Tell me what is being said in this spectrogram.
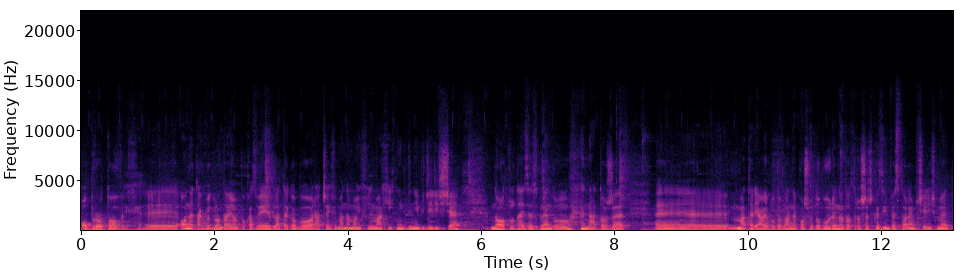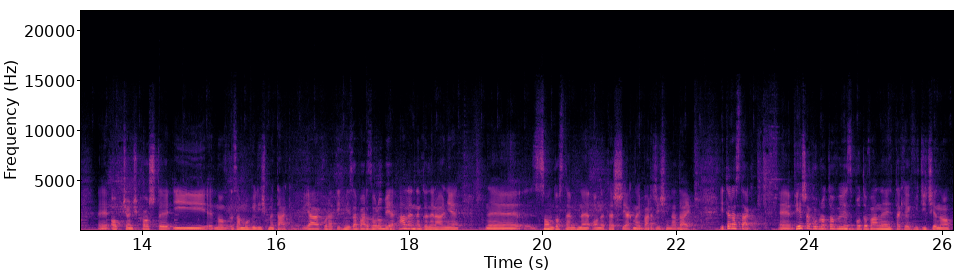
obrotowych. One tak wyglądają, pokazuję je dlatego, bo raczej chyba na moich filmach ich nigdy nie widzieliście. No tutaj ze względu na to, że materiały budowlane poszły do góry, no to troszeczkę z inwestorem chcieliśmy e, obciąć koszty i no, zamówiliśmy takie. Ja akurat ich nie za bardzo lubię, ale no, generalnie e, są dostępne, one też jak najbardziej się nadają. I teraz tak, e, wieszak obrotowy jest zbudowany, tak jak widzicie, no,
